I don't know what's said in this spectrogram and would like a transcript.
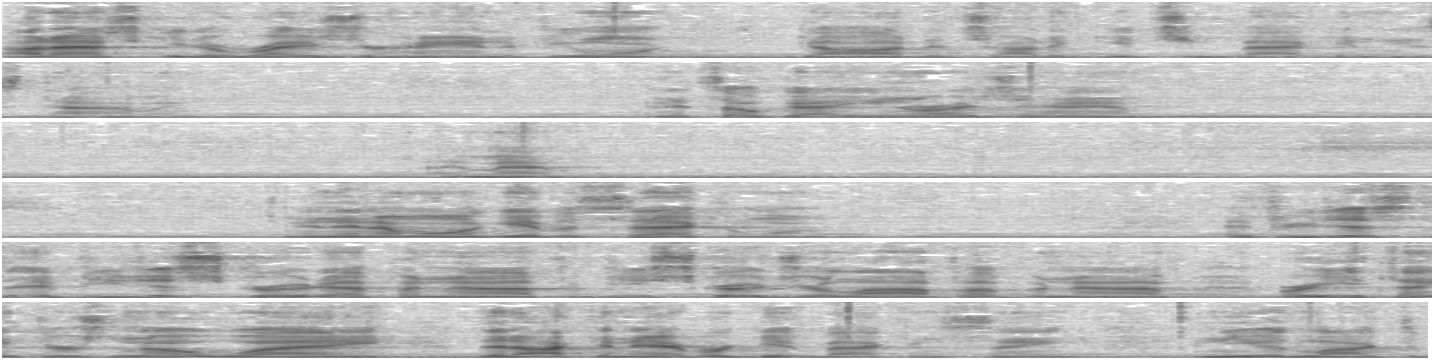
I'd ask you to raise your hand if you want God to try to get you back in His timing. And it's okay, you can raise your hand. Amen. And then I'm going to give a second one. If you just if you just screwed up enough, if you screwed your life up enough, or you think there's no way that I can ever get back in sync, and you would like to,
